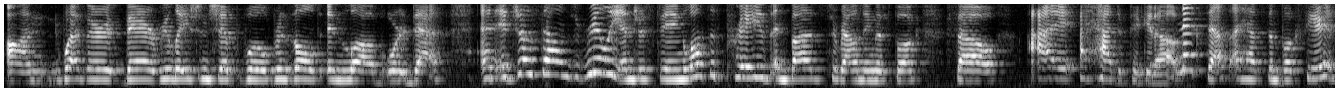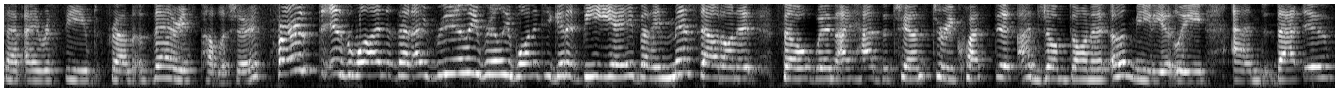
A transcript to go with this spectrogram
on whether their relationship will result in love or death. And it just sounds really interesting. Lots of praise and buzz surrounding this book book. So I, I had to pick it up. Next up, I have some books here that I received from various publishers. First is one that I really, really wanted to get at BEA, but I missed out on it, so when I had the chance to request it, I jumped on it immediately, and that is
